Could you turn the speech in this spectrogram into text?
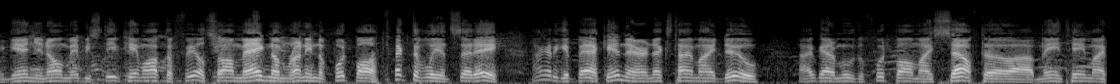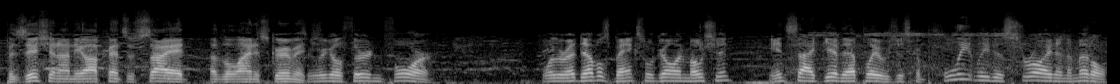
again, you know, maybe Steve came off the field, saw Magnum running the football effectively, and said, hey, I got to get back in there. Next time I do, I've got to move the football myself to uh, maintain my position on the offensive side of the line of scrimmage. So we go third and four. For the Red Devils, Banks will go in motion. Inside give. That play was just completely destroyed in the middle.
